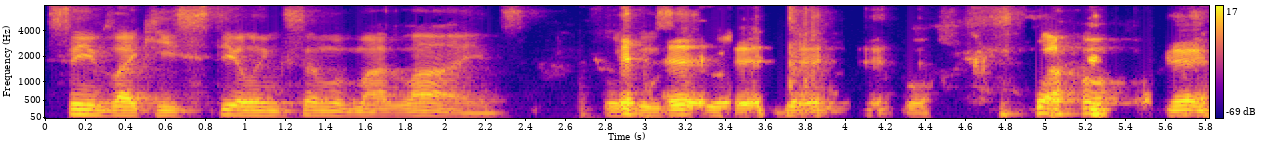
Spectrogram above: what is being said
seems like he's stealing some of my lines. so,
